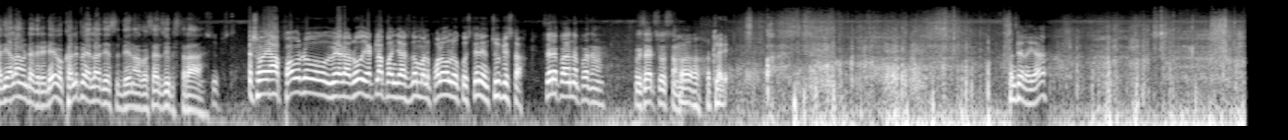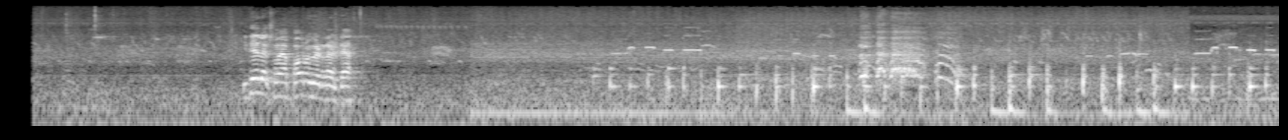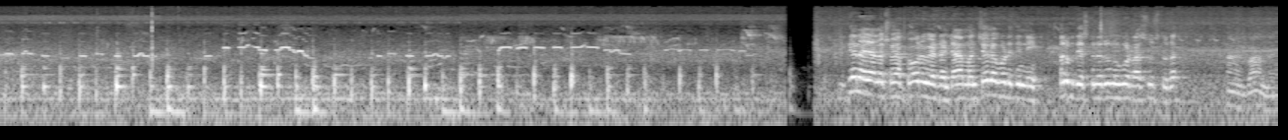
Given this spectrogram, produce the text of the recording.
అది ఎలా ఉంటుంది ఒక కలుపు ఎలా తీస్తుంది నాకు ఒకసారి చూపిస్తారా? లక్ష్మయ్య పవర్ వేడరు ఎట్లా పనిచేస్తుందో మన పొలంలోకి వస్తే నేను చూపిస్తా. సరే పాన పదం. ఒకసారి చూస్తాం. ఆ, అట్లాగే. అంతేనయ్యా? ఇదే లక్ష్మయ్య పవర్ వీడర్ అంటే లక్ష్మయ్య పవర్ వీడర్ అంటే మన కూడా దీన్ని కలుపు తీసుకున్నారు నువ్వు కూడా రా చూస్తురా బాగుంది.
